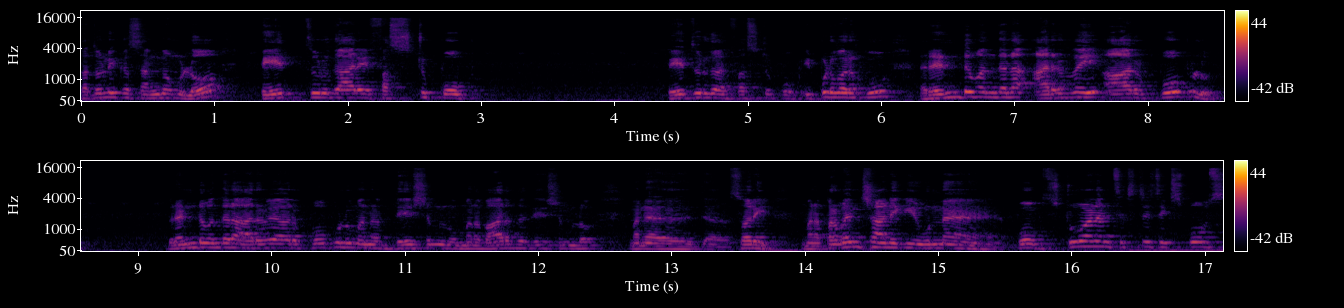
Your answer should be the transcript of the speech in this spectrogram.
కథోలిక సంఘంలో పేతురు గారే ఫస్ట్ పోప్. పేతురు గారు ఫస్ట్ పోప్. ఇప్పటి వరకు రెండు వందల అరవై ఆరు పోపులు రెండు వందల అరవై ఆరు పోపులు మన దేశంలో మన భారతదేశంలో మన సారీ మన ప్రపంచానికి ఉన్న popes. Two hundred sixty six popes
